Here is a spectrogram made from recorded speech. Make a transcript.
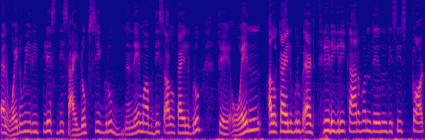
and when we replace this hydroxy group the name of this alkyl group the, when alkyl group at 3 degree carbon then this is tert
